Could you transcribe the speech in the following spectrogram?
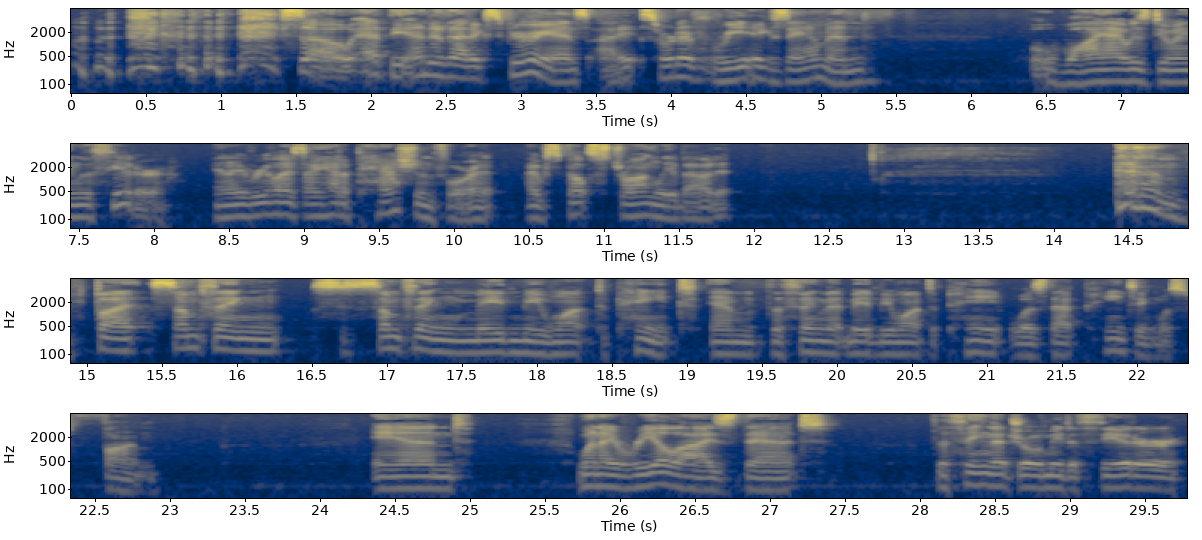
so at the end of that experience, I sort of re-examined why I was doing the theater, and I realized I had a passion for it. I felt strongly about it. but something something made me want to paint and the thing that made me want to paint was that painting was fun and when i realized that the thing that drove me to theater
